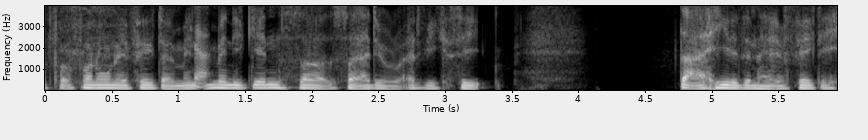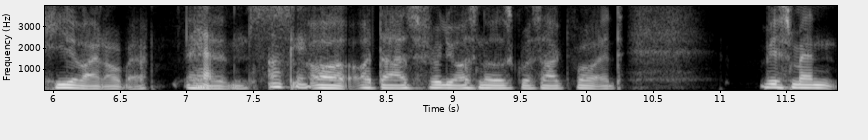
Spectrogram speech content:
for, for nogle af effekterne. Men, Ja. men igen, så, så er det jo, at vi kan se, der er hele den her effekt hele vejen op af. Ja, Øhm, okay. og, og der er selvfølgelig også noget, jeg skulle have sagt, for at hvis man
